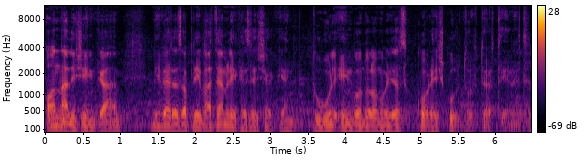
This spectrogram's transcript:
Annál is inkább, mivel ez a privát emlékezéseken túl, én gondolom, hogy ez kor és kultúrtörténet.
